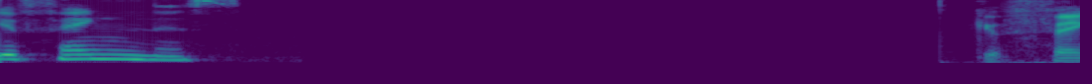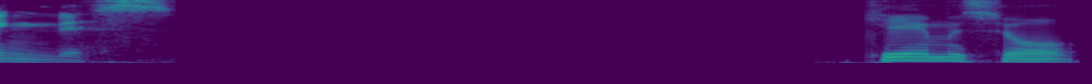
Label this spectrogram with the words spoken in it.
Gefängnis, Gefängnis. 刑務所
